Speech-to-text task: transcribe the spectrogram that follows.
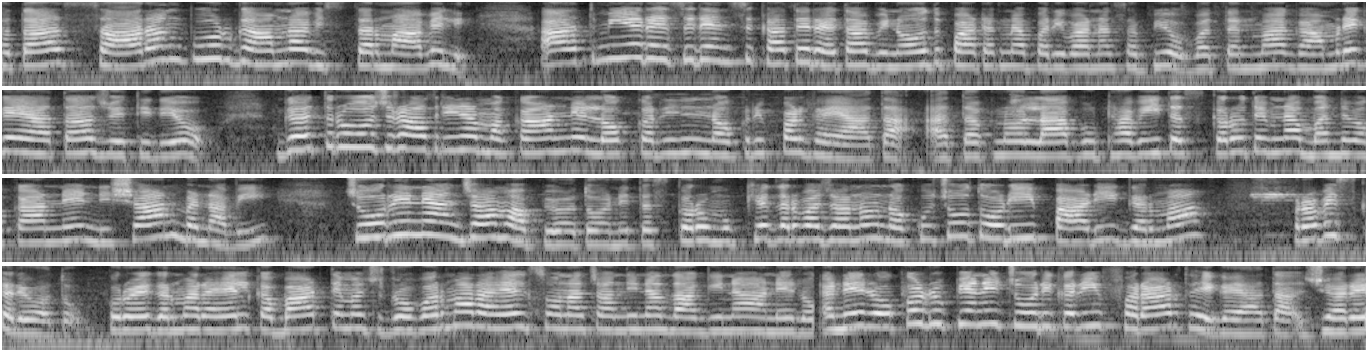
થતાં સારંગપુર ગામના વિસ્તારમાં આવેલી આત્મીય રેસિડેન્સી ખાતે રહેતા વિનોદ પાઠકના પરિવારના સભ્યો વતનમાં ગામડે ગયા હતા, જેથી તેઓ ગત રોજ રાત્રિના મકાનને લોક કરીને નોકરી પર ગયા હતા. આ તકનો લાભ ઉઠાવી તસ્કરો તેમના બંધ મકાનને નિશાન બનાવી ચોરીને અંજામ આપ્યો હતો અને તસ્કરો મુખ્ય દરવાજાનો નકુચો તોડી પાડી ઘરમાં પ્રવેશ કર્યો હતો. કોરોએ ઘરમાં રહેલ કબાટ તેમજ ડ્રોવરમાં રહેલ સોના ચાંદીના દાગીના અને રોકડ રૂપિયાની ચોરી કરી ફરાર થઈ ગયા હતા. જ્યારે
